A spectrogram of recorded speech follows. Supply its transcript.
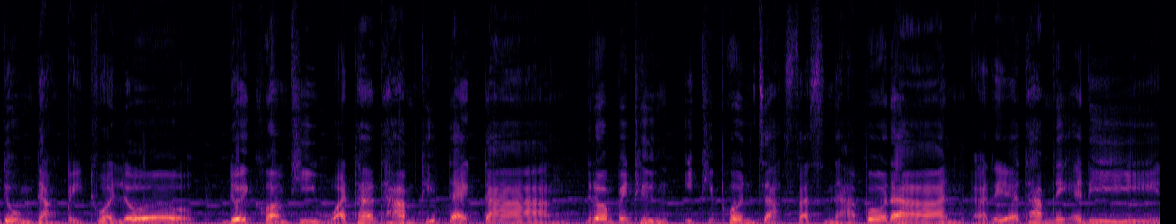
โด่งดังไปทั่วโลก ด้วยความที่วัฒนธรรมที่แตกต่าง รวมไปถึงอิทธิพลจากศาสนาโบราณอารยธรรมในอดีต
